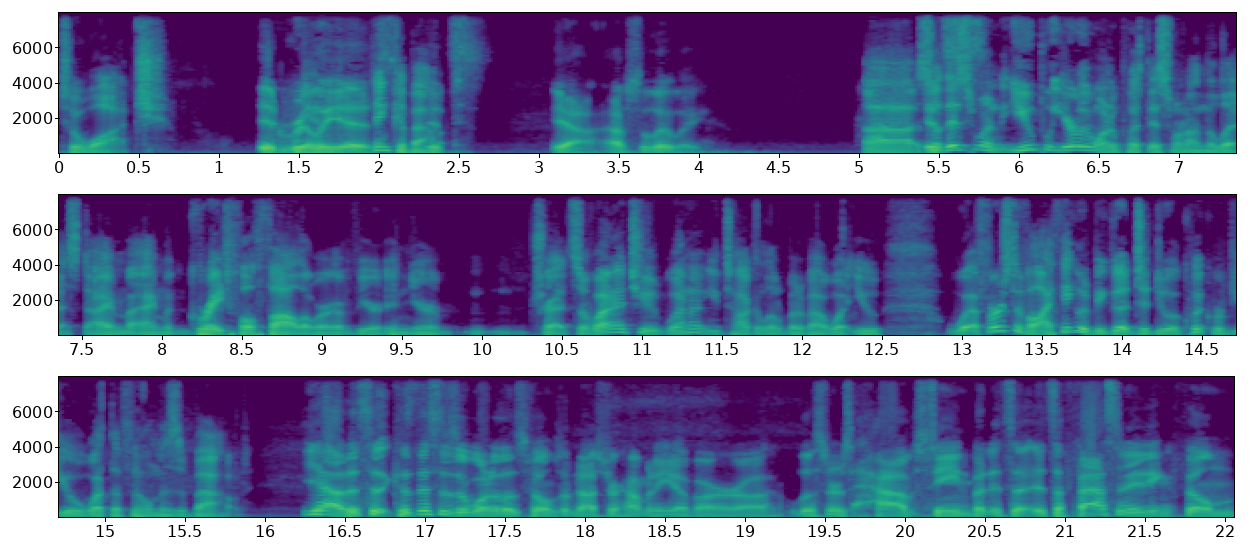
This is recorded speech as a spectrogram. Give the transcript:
to watch. It really is. think about. It's, yeah, absolutely. Uh, so this one, you you're the one who put this one on the list. I'm I'm a grateful follower of your in your tread. So why don't you why don't you talk a little bit about what you? Well, first of all, I think it would be good to do a quick review of what the film is about. Yeah, this is because this is a, one of those films. I'm not sure how many of our uh, listeners have seen, but it's a it's a fascinating film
